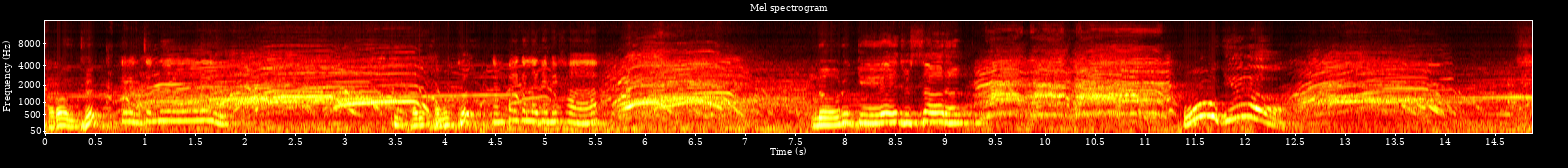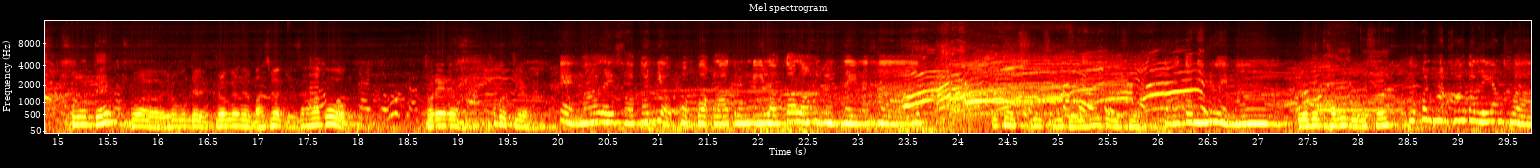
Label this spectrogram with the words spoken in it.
잘하는데? เก่งจังเลย 그럼 바로 가볼까? งั้นไปกันเลยดีไหมครับ 너를 깨 해줄 사람 오 예! 좋은데? 좋아요 여러분들 그러면은 마지막 인사하고 노래를 해볼게요 เก่งมากเลยครับ งั้นเดี๋ยวผมบอกลาตรงนี้แล้วก็ร้องอีกหนึ่งเพลงนะคะ 일단 지금 지금 너무 힘들어서 แต่ว่าตอนนี้เหนื่อยมาก 여러분 밥을 먹었어요? ทุกคนทานข้าวกันหรือยังคะ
